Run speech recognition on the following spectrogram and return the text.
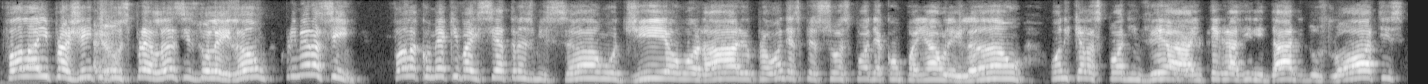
Fala aí pra gente dos pré-lances do leilão. Primeiro assim, Fala como é que vai ser a transmissão, o dia, o horário, para onde as pessoas podem acompanhar o leilão, onde que elas podem ver a integralidade dos lotes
